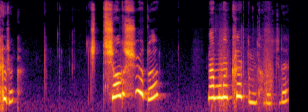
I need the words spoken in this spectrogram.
Kırık. Ç- çalışıyordu. Ben bunu kırdım tabii ki de.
